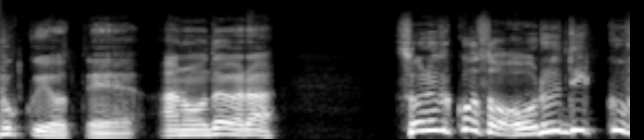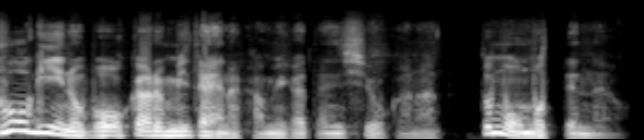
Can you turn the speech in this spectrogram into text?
省く予定。あの、だから、それこそオルディック・フォギーのボーカルみたいな髪型にしようかなとも思ってんのよ。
